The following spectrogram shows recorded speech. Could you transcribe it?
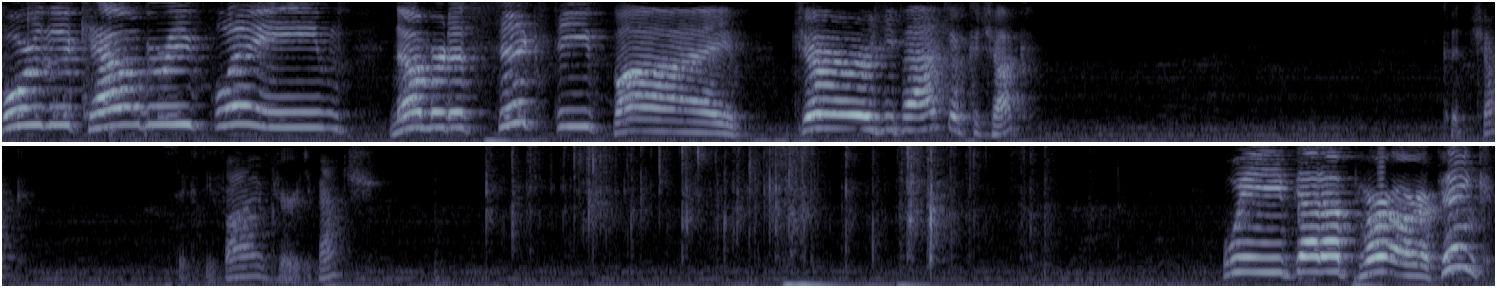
For the Calgary Flames, number to 65, jersey patch of Tkachuk. Tkachuk, 65, jersey patch. We've got a per or a pink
